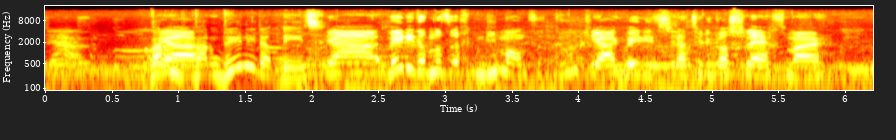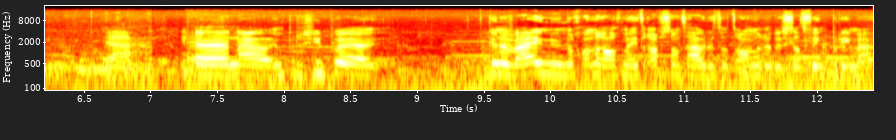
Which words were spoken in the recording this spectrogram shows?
Ja. Waarom, ja. waarom doen jullie dat niet? Ja, weet niet, omdat er niemand het doet. Ja, ik weet niet, het is natuurlijk wel slecht, maar ja. Uh, nou, in principe kunnen wij nu nog anderhalf meter afstand houden tot anderen. Dus dat vind ik prima.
